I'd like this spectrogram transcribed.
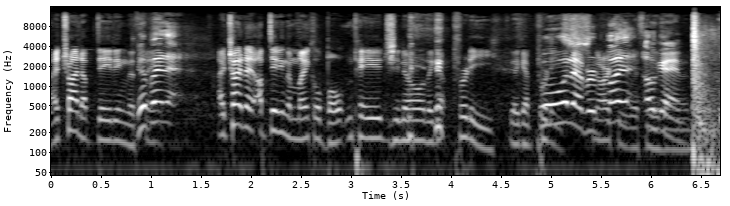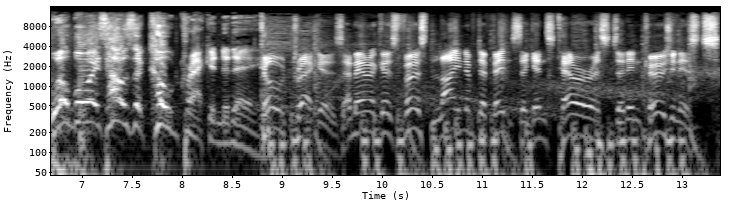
I tried updating the. Yeah, thing. but, uh, I tried updating the Michael Bolton page. You know, they got pretty. They got pretty. Well, whatever. But with okay. about. Well, boys, how's the code cracking today? Code Crackers, America's first line of defense against terrorists and incursionists.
